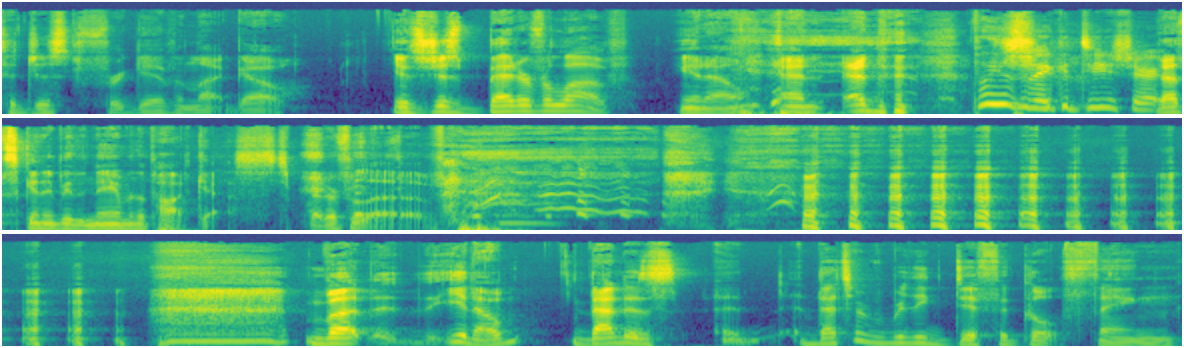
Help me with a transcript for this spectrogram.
to just forgive and let go. It's just better for love, you know. And, and please make a t-shirt. that's going to be the name of the podcast. Better for love. but, you know, that is that's a really difficult thing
